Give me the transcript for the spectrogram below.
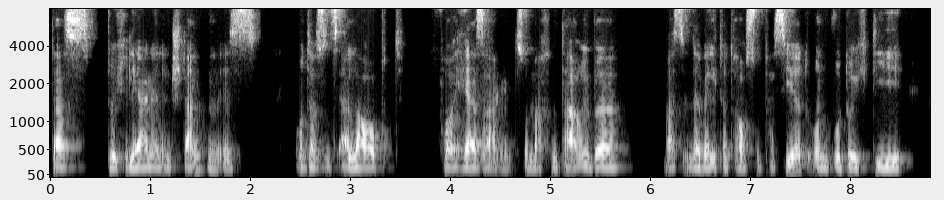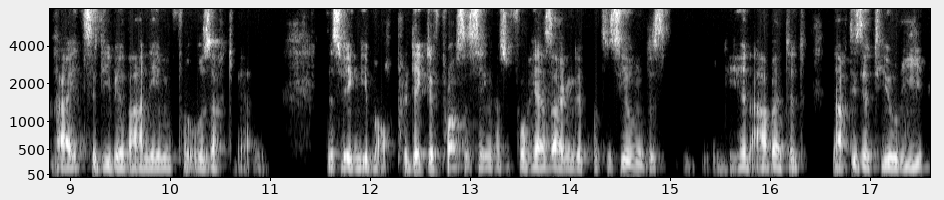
das durch Lernen entstanden ist und das uns erlaubt, Vorhersagen zu machen darüber, was in der Welt da draußen passiert und wodurch die Reize, die wir wahrnehmen, verursacht werden. Deswegen eben auch Predictive Processing, also vorhersagende Prozessierung Gehirns Gehirn arbeitet nach dieser Theorie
